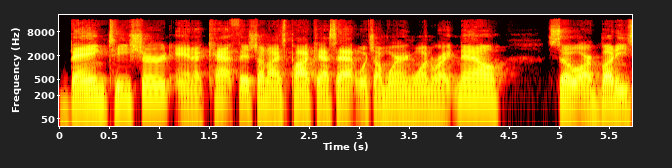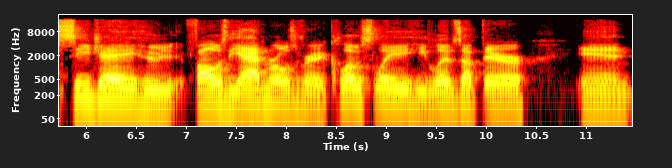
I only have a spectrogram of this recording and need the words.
Bang T-shirt and a Catfish on Ice podcast hat, which I'm wearing one right now. So our buddy CJ, who follows the Admirals very closely, he lives up there in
